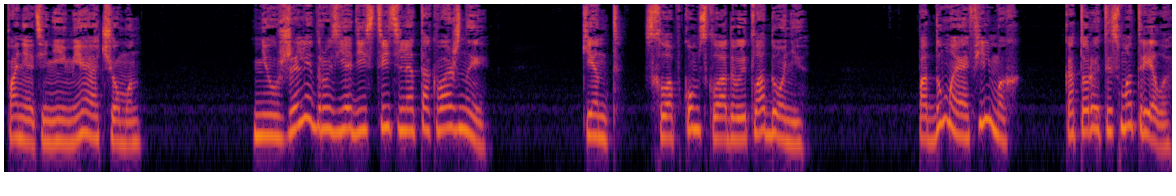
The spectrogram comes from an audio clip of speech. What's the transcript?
Понятия не имею, о чем он. Неужели друзья действительно так важны? Кент с хлопком складывает ладони. Подумай о фильмах, которые ты смотрела.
